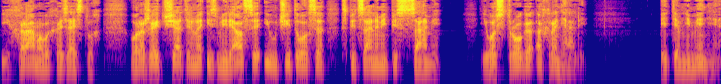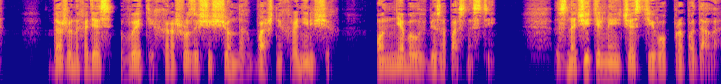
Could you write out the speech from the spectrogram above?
и храмовых хозяйствах урожай тщательно измерялся и учитывался специальными писцами, его строго охраняли. И тем не менее, даже находясь в этих хорошо защищенных башнях-хранилищах, он не был в безопасности. Значительная часть его пропадала.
